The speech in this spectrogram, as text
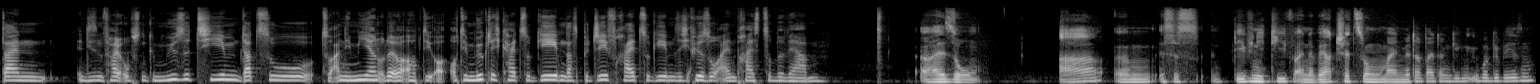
dein in diesem Fall Obst- und Gemüseteam dazu zu animieren oder überhaupt die, auch die Möglichkeit zu geben, das Budget freizugeben, sich für so einen Preis zu bewerben? Also A, ähm, ist es definitiv eine Wertschätzung meinen Mitarbeitern gegenüber gewesen.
